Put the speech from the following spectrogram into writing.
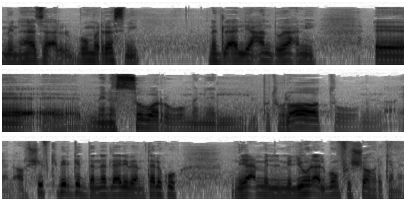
من هذا الألبوم الرسمي. النادي الأهلي عنده يعني آه، آه، من الصور ومن البطولات ومن يعني أرشيف كبير جدا النادي الأهلي بيمتلكه يعمل مليون ألبوم في الشهر كمان.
